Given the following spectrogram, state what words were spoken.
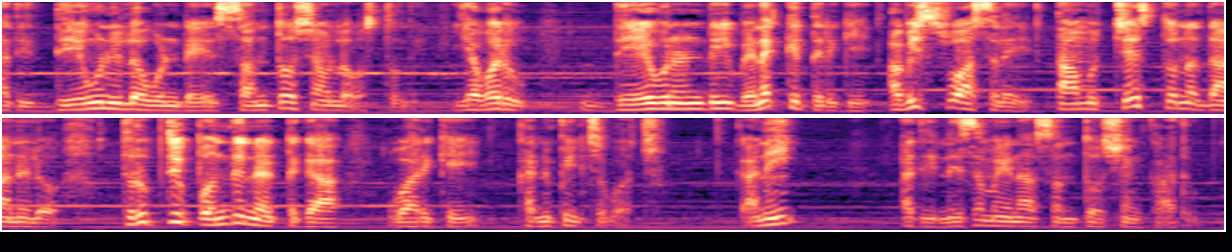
అది దేవునిలో ఉండే సంతోషంలో వస్తుంది. ఎవరు దేవుని నుండి వెనక్కి తిరిగి అవిశ్వాసులై తాము చేస్తున్న దానిలో తృప్తి పొందినట్టుగా వారికి కనిపించవచ్చు. కానీ అది నిజమైన సంతోషం కాదు.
